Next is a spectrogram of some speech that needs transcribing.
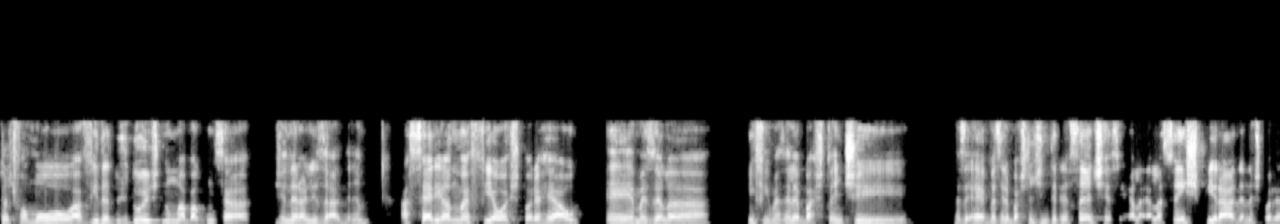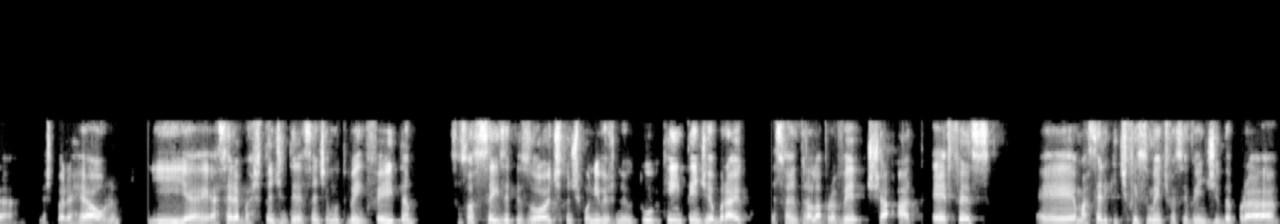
transformou a vida dos dois numa bagunça generalizada. Né? A série ela não é fiel à história real, é, mas ela, enfim, mas ela é bastante, mas, é, mas ela é bastante interessante. Assim, ela, ela é inspirada na história, na história real, né? E a, a série é bastante interessante, é muito bem feita. São só seis episódios, estão disponíveis no YouTube. Quem entende hebraico é só entrar lá para ver. Sha'at Efes. É uma série que dificilmente vai ser vendida para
